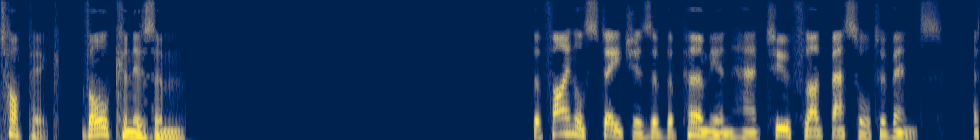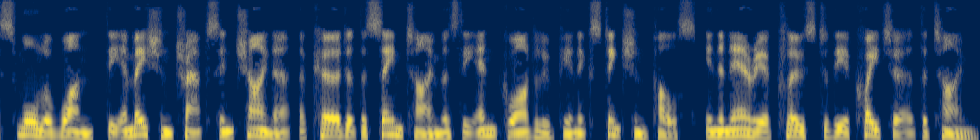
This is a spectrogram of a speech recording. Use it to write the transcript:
Topic: Volcanism The final stages of the Permian had two flood basalt events. A smaller one, the Emeishan traps in China, occurred at the same time as the end Guadalupian extinction pulse, in an area close to the equator at the time.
